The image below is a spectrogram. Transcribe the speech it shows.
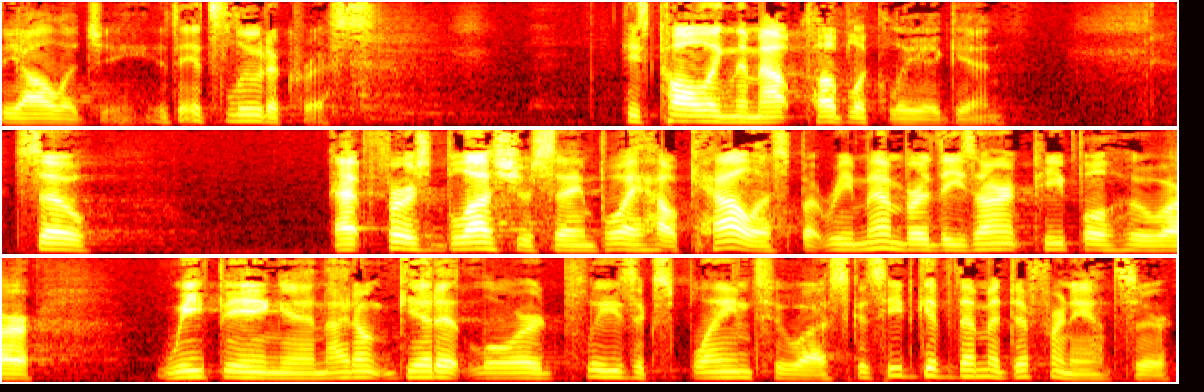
theology. It's ludicrous. He's calling them out publicly again. So, at first blush, you're saying, boy, how callous. But remember, these aren't people who are weeping and, I don't get it, Lord, please explain to us, because he'd give them a different answer.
